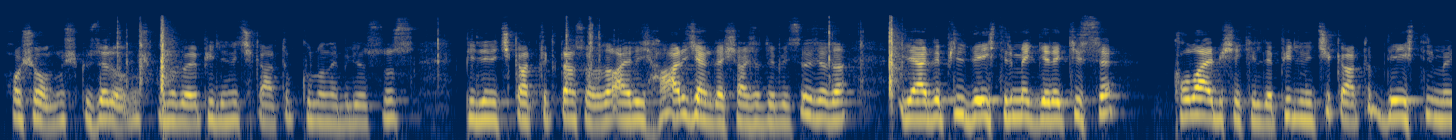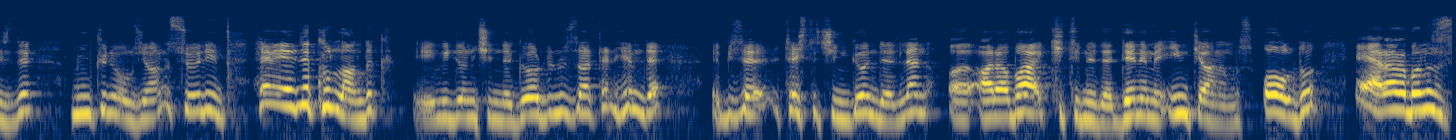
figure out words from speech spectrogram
hoş olmuş, güzel olmuş. Bunu böyle pilini çıkartıp kullanabiliyorsunuz. Pilini çıkarttıktan sonra da ayrıca haricen de şarj edebilirsiniz ya da ileride pil değiştirmek gerekirse kolay bir şekilde pilini çıkartıp değiştirmeniz de mümkün olacağını söyleyeyim. Hem evde kullandık, e, videonun içinde gördünüz zaten hem de e, bize test için gönderilen e, araba kitini de deneme imkanımız oldu. Eğer arabanız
